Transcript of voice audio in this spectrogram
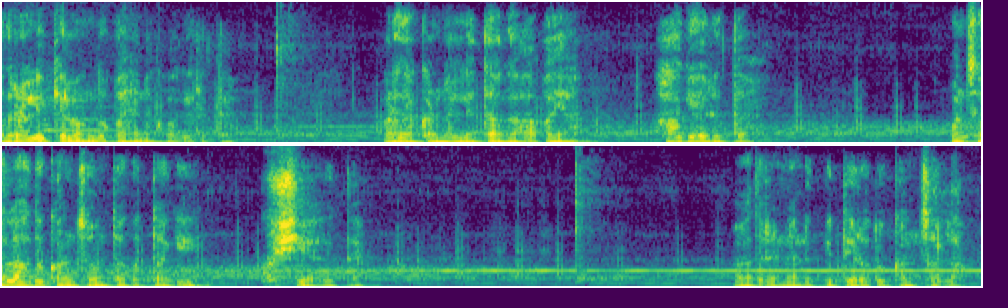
ಅದರಲ್ಲಿ ಕೆಲವೊಂದು ಭಯಾನಕವಾಗಿರುತ್ತೆ. ಅರ್ಧ ಕಣ್ಣಲ್ಲಿದ್ದಾಗ ಆ ಭಯ ಹಾಗೇ ಇರುತ್ತೆ. ಒಂದ್ಸಲ ಅದು ಕನಸು ಅಂತ ಗೊತ್ತಾಗಿ ಖುಷಿಯಾಗುತ್ತೆ. ಆದರೆ ನನಗೆ ಬಿದ್ದಿರೋದು ಕನಸಲ್ಲ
